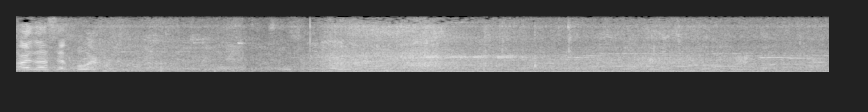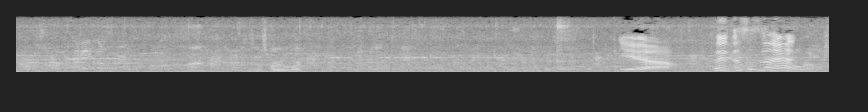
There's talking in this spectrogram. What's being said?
Oh, that's it, Fullerton. That's where we work. Yeah. This isn't it. Oh, around this.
